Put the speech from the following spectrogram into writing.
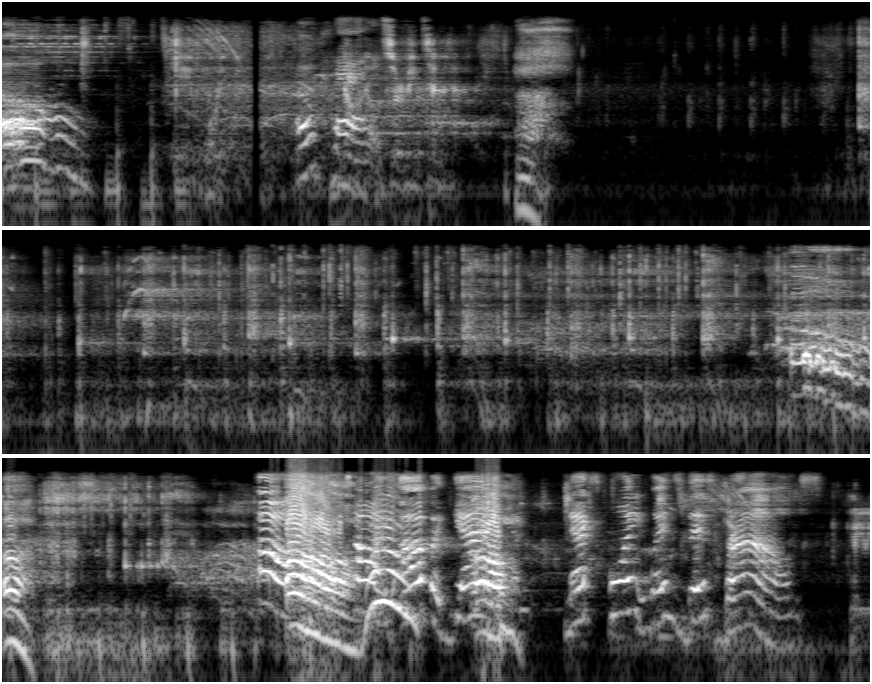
Oh. Okay. Observing 10. Oh. Oh. Oh. Oh. Oh. Time up again. Next point wins this round. Haley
